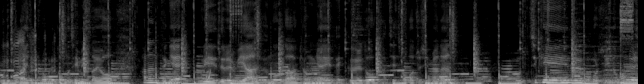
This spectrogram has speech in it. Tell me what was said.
우리 문화이즈 프로그램 너무 재밌어요 하는 등의 우리들을 위한 응원과 격려의 댓글도 같이 적어주시면은 뭐 치킨을 먹을 수 있는 확률이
